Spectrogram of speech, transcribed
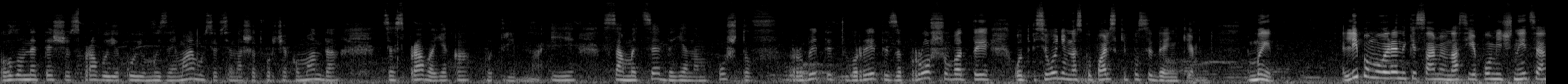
Головне те, що справою, якою ми займаємося, вся наша творча команда, це справа, яка потрібна. І саме це дає нам поштовх робити, творити, запрошувати. От сьогодні в нас купальські посиденьки. Ми ліпимо вареники самі. У нас є помічниця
